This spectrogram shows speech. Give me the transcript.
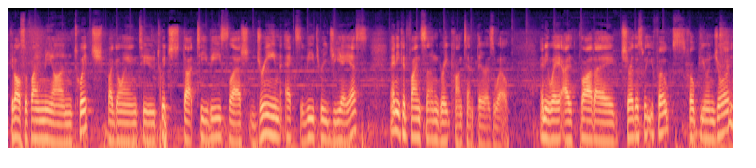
You could also find me on Twitch by going to twitch.tv slash dreamxv3gas, and you could find some great content there as well. Anyway, I thought I'd share this with you folks. Hope you enjoy,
